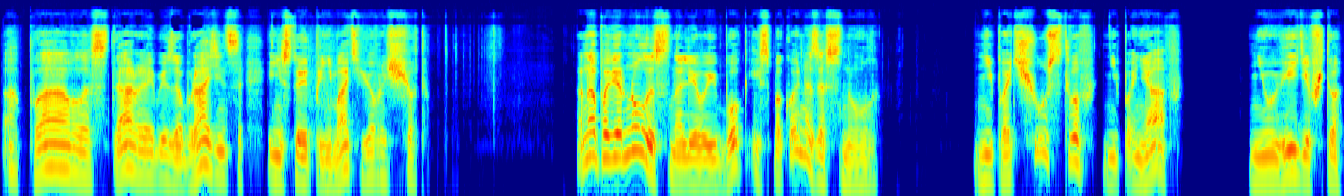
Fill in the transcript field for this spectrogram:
а Павла старая безобразница, и не стоит принимать ее в расчет. Она повернулась на левый бок и спокойно заснула. Не почувствовав, не поняв, не увидев, что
